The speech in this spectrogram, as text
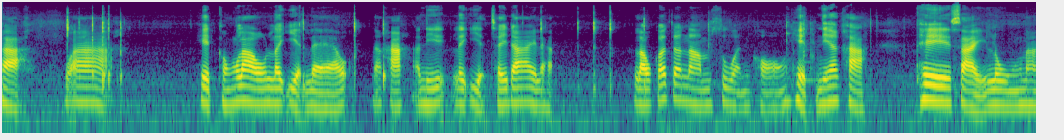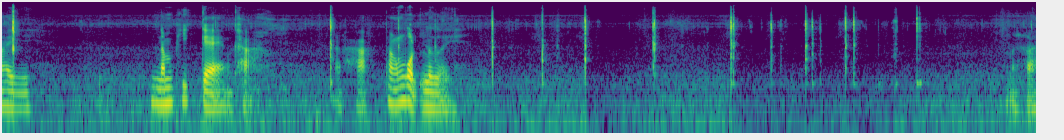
ค่ะว่าเห็ดของเราละเอียดแล้วนะคะ อันนี้ละเอียดใช้ได้แล้ว เราก็จะนำส่วนของเห็ดเนี่ยค่ะ เทใส่ลงในน้ำพริกแกงค่ะนะคะทั้งหมดเลย นะคะ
